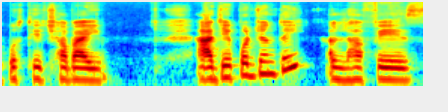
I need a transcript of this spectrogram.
উপস্থিত সবাই। আজ এ পর্যন্তই, আল্লাহ হাফেজ।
